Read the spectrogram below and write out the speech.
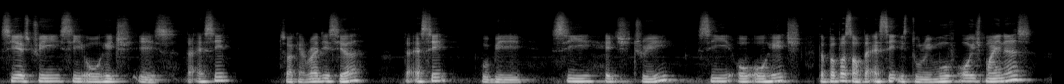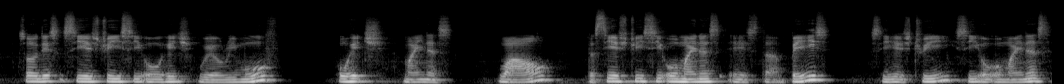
CH3COOH is the acid. So I can write this here. The acid will be CH3COOH. The purpose of the acid is to remove OH minus. So this CH3COOH will remove OH minus. While the CH3COO minus is the base, CH3COO minus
